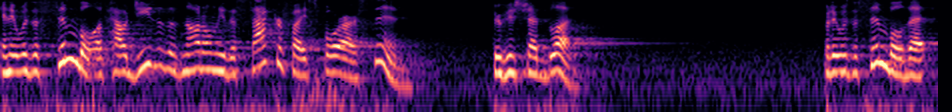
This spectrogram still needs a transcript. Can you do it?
And it was a symbol of how Jesus is not only the sacrifice for our sin through his shed blood, but it was a symbol that,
